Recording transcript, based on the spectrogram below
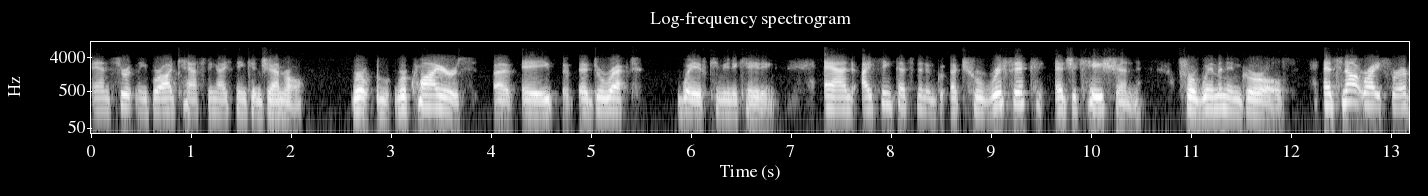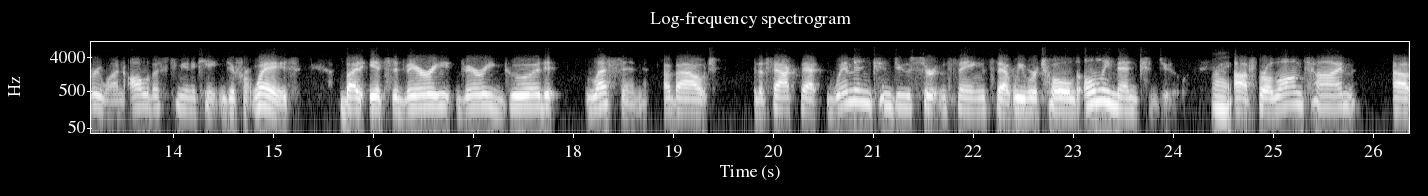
and certainly broadcasting, I think in general, re- requires a, a, a direct way of communicating. And I think that's been a, a, terrific education for women and girls and it's not right for everyone. All of us communicate in different ways, but it's a very, very good lesson about the fact that women can do certain things that we were told only men can do. Right. Uh, for a long time, uh,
